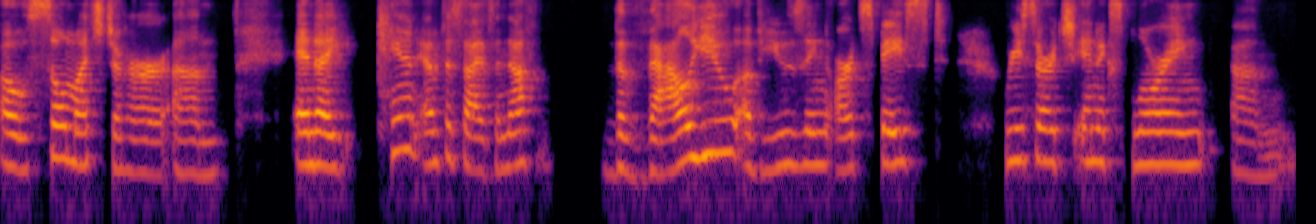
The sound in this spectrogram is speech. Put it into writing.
owe so much to her um, and i can't emphasize enough the value of using arts-based research in exploring um,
